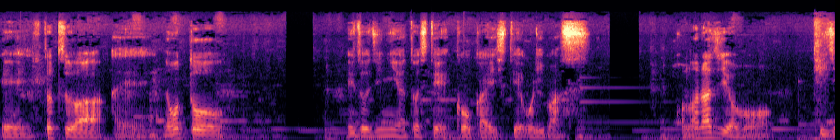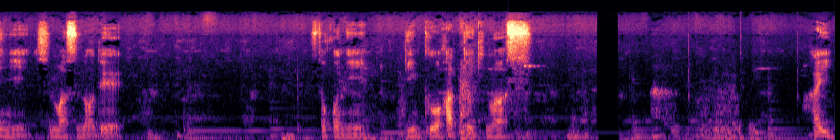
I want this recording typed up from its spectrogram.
えー一つは、えーノートをエゾジニアとして公開しております。このラジオも記事にしますので、そこにリンクを貼っておきます。はい。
